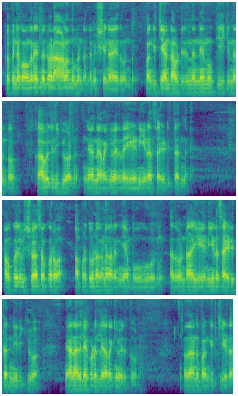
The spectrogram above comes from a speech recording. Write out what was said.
ഇപ്പം പിന്നെ കോൺക്രീറ്റിന് ഒരുപാട് ആളൊന്നും വേണ്ടല്ലോ. മെഷീൻ ആയതുകൊണ്ട്. പങ്കിച്ചാണ്ട് അവിടെ ഇരുന്ന് തന്നെ നോക്കിയിരിക്കുന്നുണ്ടോ? കാവലിരിക്കുവാണ്. ഞാൻ ഇറങ്ങി വരുന്ന ഏണിയുടെ സൈഡിൽ തന്നെ. അവൾക്കൊരു വിശ്വാസക്കുറവാണ് അപ്പുറത്തൂടെ അങ്ങനെ ഇറങ്ങി ഞാൻ പോകുമെന്ന്. അതുകൊണ്ട് ആ ഏണിയുടെ സൈഡിൽ തന്നെ ഇരിക്കുക ഞാൻ അതിലേക്കൂടെ അല്ലേ ഇറങ്ങി വരുത്തുള്ളൂ. അതാണ് പങ്കിച്ചിയുടെ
